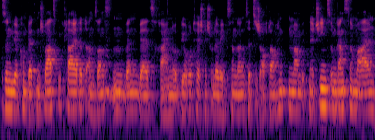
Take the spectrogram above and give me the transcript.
sind wir komplett in schwarz gekleidet. Ansonsten, wenn wir jetzt rein nur bürotechnisch unterwegs sind, dann sitze ich auch da hinten mal mit einer Jeans und ganz normalen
